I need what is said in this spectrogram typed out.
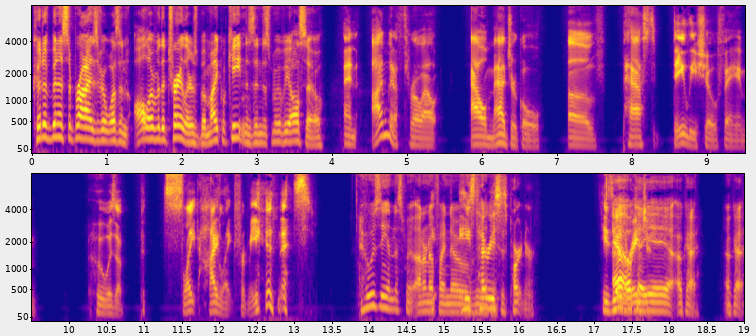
could have been a surprise if it wasn't all over the trailers, but Michael Keaton is in this movie also. And I'm going to throw out Al Madrigal of past Daily Show fame who was a p- slight highlight for me in this. Who is he in this movie? I don't know if I know. He's who that is. Tyrese's partner. He's the Oh, other okay, agent. yeah, yeah, yeah, okay, okay.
